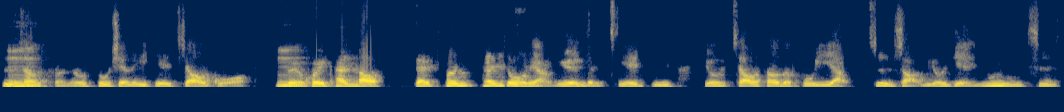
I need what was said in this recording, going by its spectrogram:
事实上可能出现了一些效果，所以会看到。在参参众两院的结局有稍稍的不一样，至少有点逆势，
